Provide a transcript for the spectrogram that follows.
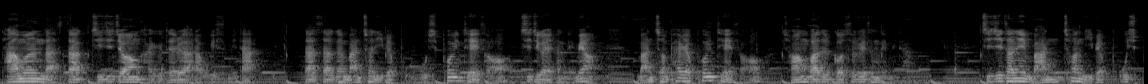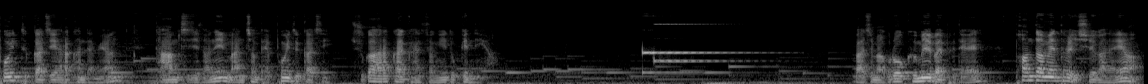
다음은 나스닥 지지저항 가격대를 알아보겠습니다. 나스닥은 11,250포인트에서 지지가 예상되며 11,800포인트에서 저항받을 것으로 예상됩니다. 지지선인 11,250포인트까지 하락한다면 다음 지지선인 11,100포인트까지 추가 하락할 가능성이 높겠네요. 마지막으로 금일 발표될 펀더멘털 이슈에 관하여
